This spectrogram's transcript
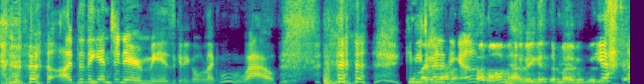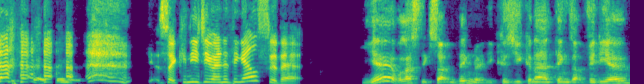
Either the engineer in me is going to go like, "Ooh, wow!" can you, you do anything else? Fun I'm having at the moment with yeah. this. so, can you do anything else with it? Yeah, well, that's the exciting thing, really, because you can add things like video,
